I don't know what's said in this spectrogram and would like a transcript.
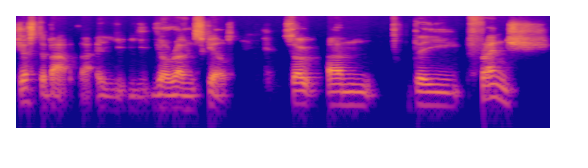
just about that your own skills. So um, the French,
